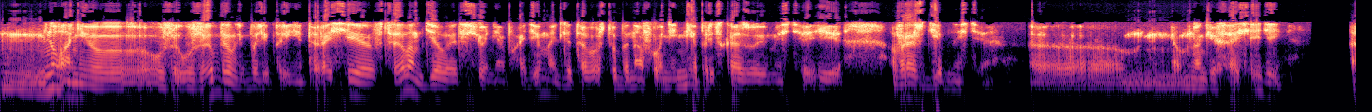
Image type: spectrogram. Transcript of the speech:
Ну, они уже, уже были приняты. Россия в целом делает все необходимое для того, чтобы на фоне непредсказуемости и враждебности э, многих соседей э,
